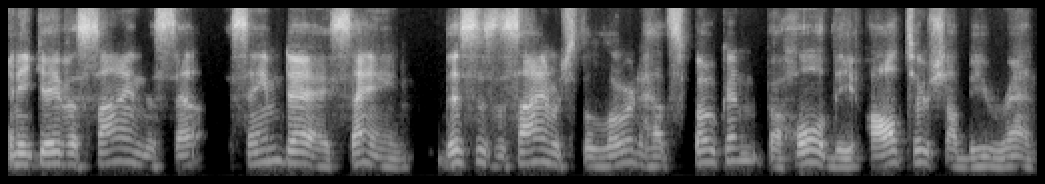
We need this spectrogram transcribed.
And he gave a sign the same day, saying, This is the sign which the Lord hath spoken. Behold, the altar shall be rent,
